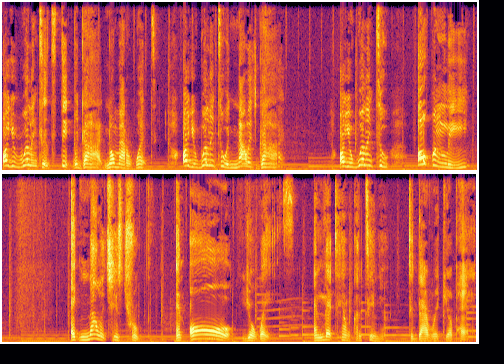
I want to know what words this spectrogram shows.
Are you willing to stick with God no matter what? Are you willing to acknowledge God? Are you willing to openly acknowledge His truth in all your ways and let Him continue to direct your path?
